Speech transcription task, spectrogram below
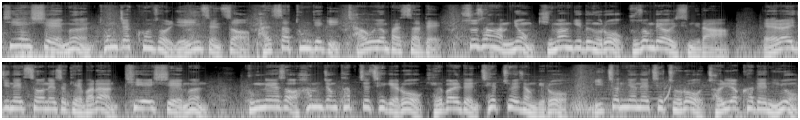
TACM은 통제 콘솔, 예인 센서, 발사 통제기, 좌우연 발사대, 수상함용 기만기 등으로 구성되어 있습니다. LIG 넥스원에서 개발한 TACM은 국내에서 함정 탑재 체계로 개발된 최초의 장비로 2000년에 최초로 전력화된 이후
